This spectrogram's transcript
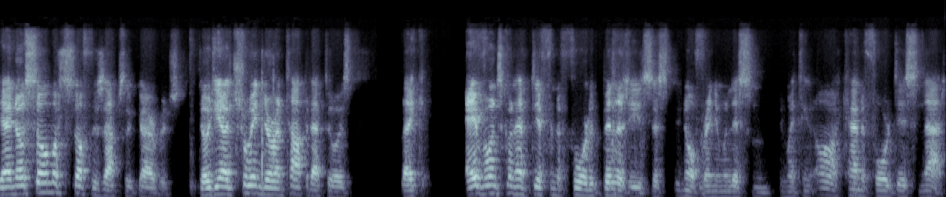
Yeah, no, so much stuff is absolute garbage. The you know, throw in there on top of that though is like everyone's going to have different affordabilities. Just you know, for anyone listening, you might think, oh, I can't afford this and that.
